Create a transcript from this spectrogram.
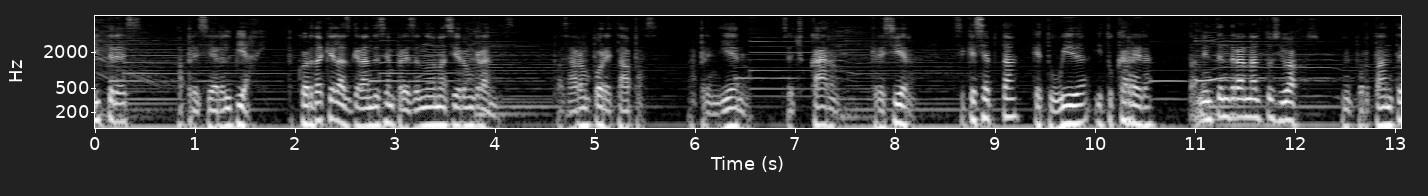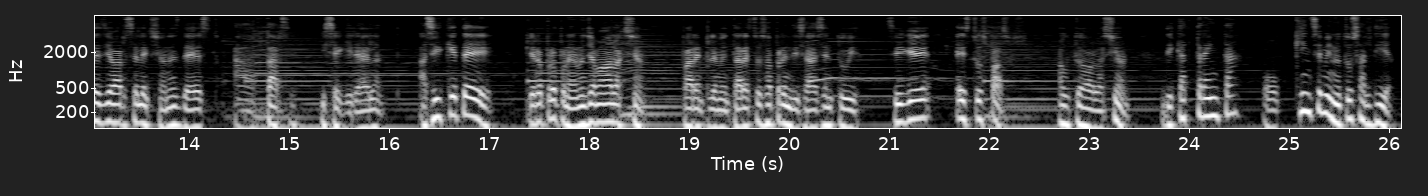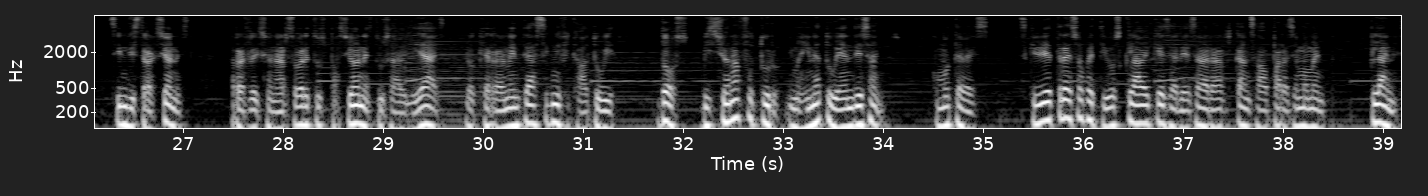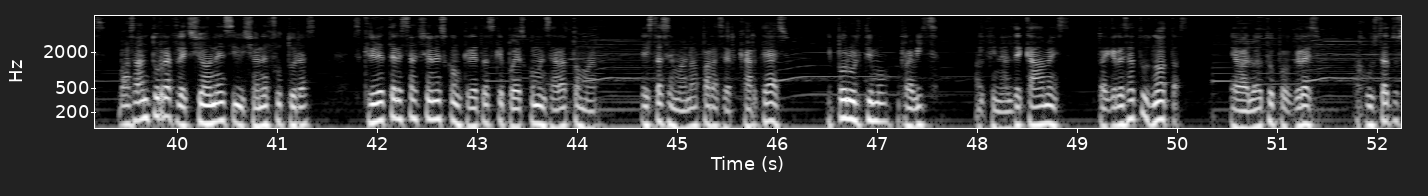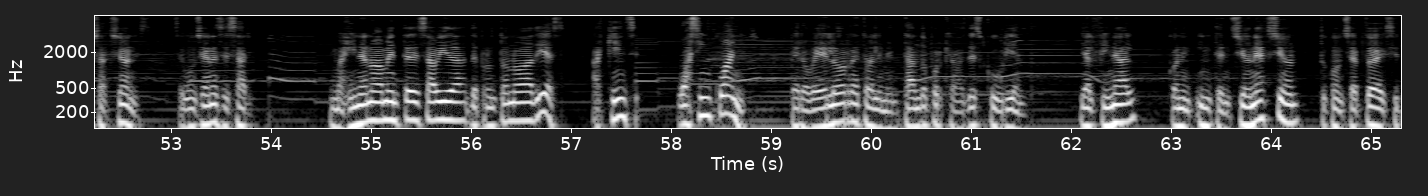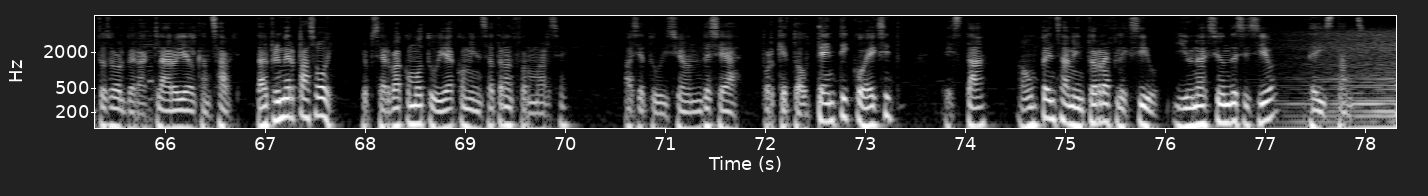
Y tres, apreciar el viaje. Recuerda que las grandes empresas no nacieron grandes, pasaron por etapas, aprendieron, se chocaron, crecieron. Así que acepta que tu vida y tu carrera también tendrán altos y bajos. Lo importante es llevarse lecciones de esto, adaptarse y seguir adelante. Así que te quiero proponer un llamado a la acción para implementar estos aprendizajes en tu vida. Sigue estos pasos. Autoevaluación. Dedica 30 o 15 minutos al día, sin distracciones, a reflexionar sobre tus pasiones, tus habilidades, lo que realmente ha significado tu vida. 2. Visión a futuro. Imagina tu vida en 10 años. ¿Cómo te ves? Escribe tres objetivos clave que desearías haber alcanzado para ese momento. Planes. Basado en tus reflexiones y visiones futuras, escribe tres acciones concretas que puedes comenzar a tomar esta semana para acercarte a eso. Y por último, revisa. Al final de cada mes, regresa tus notas, evalúa tu progreso, ajusta tus acciones, según sea necesario. Imagina nuevamente esa vida de pronto no a 10, a 15 o a 5 años, pero velo retroalimentando porque vas descubriendo. Y al final, con intención y acción, tu concepto de éxito se volverá claro y alcanzable. Da el primer paso hoy y observa cómo tu vida comienza a transformarse hacia tu visión deseada, porque tu auténtico éxito está a un pensamiento reflexivo y una acción decisiva de distancia.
